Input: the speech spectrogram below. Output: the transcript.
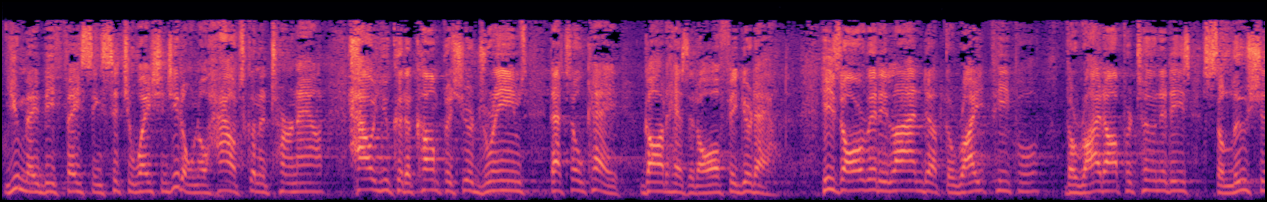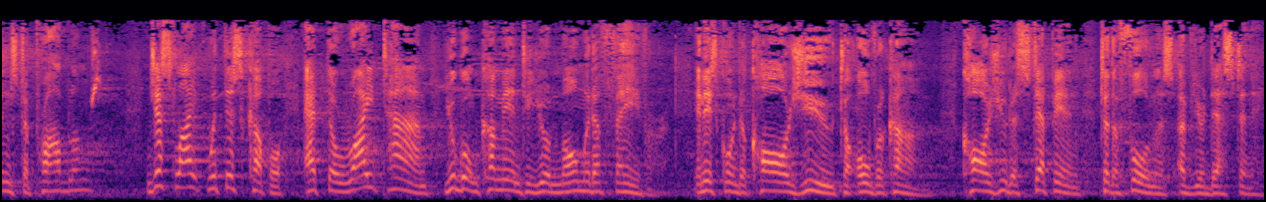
You may be facing situations you don't know how it's going to turn out, how you could accomplish your dreams. That's okay. God has it all figured out. He's already lined up the right people, the right opportunities, solutions to problems. Just like with this couple, at the right time, you're going to come into your moment of favor and it's going to cause you to overcome, cause you to step in to the fullness of your destiny.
